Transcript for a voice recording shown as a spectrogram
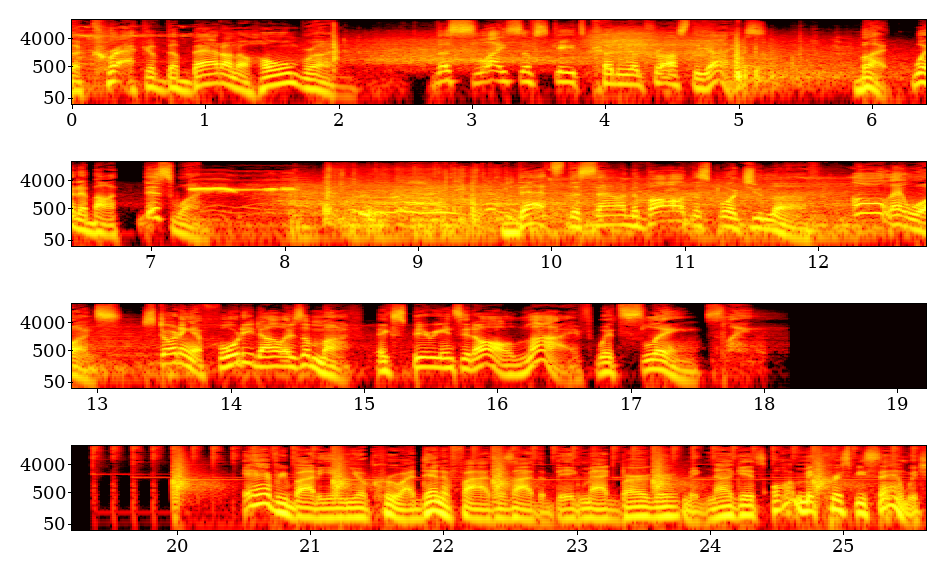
The crack of the bat on a home run. The slice of skates cutting across the ice. But what about this one? That's the sound of all the sports you love, all at once. Starting at $40 a month. Experience it all live with Sling. Sling. Everybody in your crew identifies as either Big Mac Burger, McNuggets, or McCrispy Sandwich.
